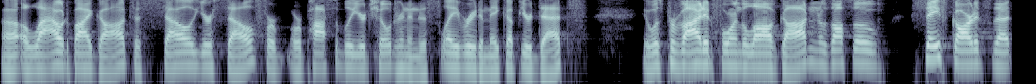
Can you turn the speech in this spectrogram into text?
uh, allowed by God to sell yourself or, or possibly your children into slavery to make up your debt. It was provided for in the law of God, and it was also safeguarded so that,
